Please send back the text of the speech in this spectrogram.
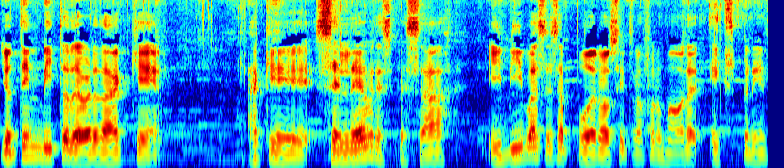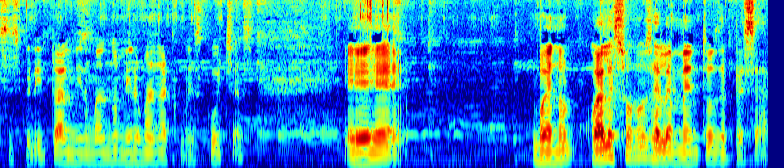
Yo te invito de verdad que a que celebres Pesaj y vivas esa poderosa y transformadora experiencia espiritual, mi hermano, mi hermana, que me escuchas. Eh, bueno, ¿cuáles son los elementos de Pesaj?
